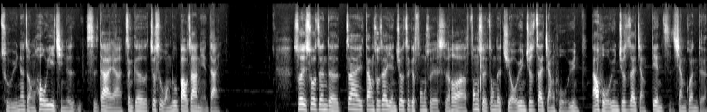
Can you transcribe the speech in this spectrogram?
处于那种后疫情的时代啊，整个就是网络爆炸年代，所以说真的，在当初在研究这个风水的时候啊，风水中的九运就是在讲火运，然后火运就是在讲电子相关的。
